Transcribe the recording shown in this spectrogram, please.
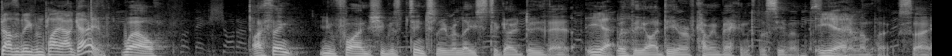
doesn't even play our game. Well, I think you'll find she was potentially released to go do that. Yeah. With the idea of coming back into the sevens, Yeah. the Olympics. So.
